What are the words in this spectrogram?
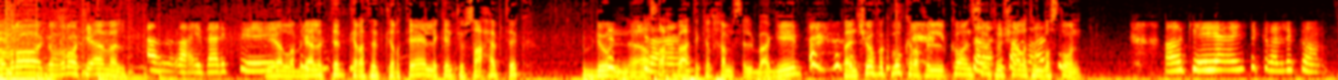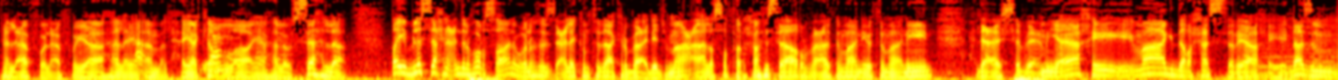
مبروك مبروك يا أمل. الله يبارك فيك. يلا بدال التذكرة تذكرتين لك أنت وصاحبتك بدون آه،. صاحباتك الخمسة الباقيين. فنشوفك بكرة في الكونسرت وإن شاء الله تنبسطون. أوكي شكرا لكم. العفو العفو. يا هلا يا أمل حياك يا الله. يا هلا وسهلا. طيب لسه إحنا عندنا فرصة نبغى نوزع عليكم تذاكر بعد يا جماعة على صفر خمسة أربعة ثمانية وثمانين أحد سبعمية. يا أخي ما أقدر أخسر يا أخي. لازم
